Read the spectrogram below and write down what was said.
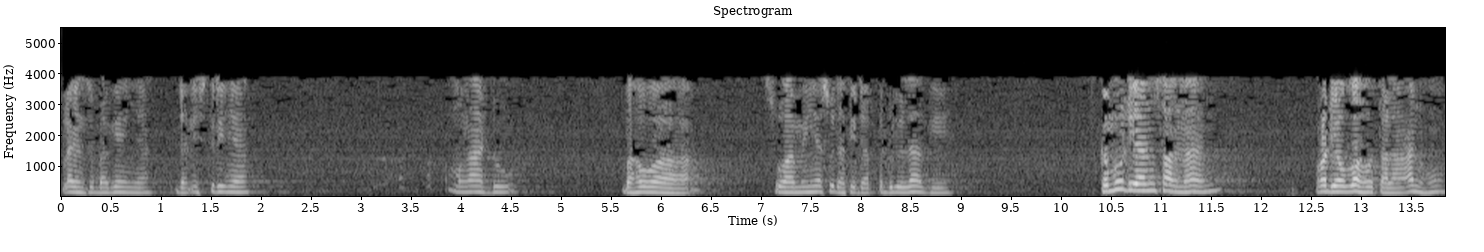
lain sebagainya. Dan istrinya mengadu bahwa suaminya sudah tidak peduli lagi. Kemudian Salman radhiyallahu taala anhu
